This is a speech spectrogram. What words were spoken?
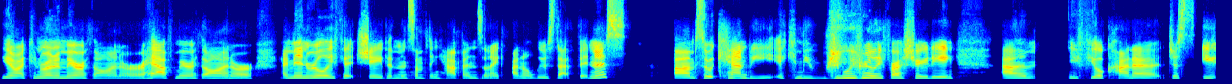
You know, I can run a marathon or a half marathon or I'm in really fit shape and then something happens and I kind of lose that fitness. Um, so it can be it can be really, really frustrating. Um, you feel kind of just you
